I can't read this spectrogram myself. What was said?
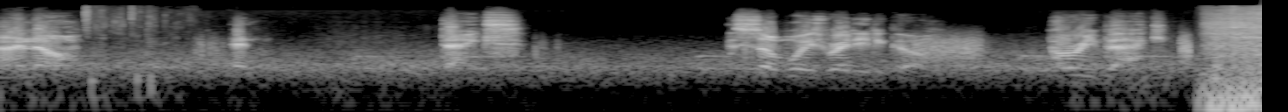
I know. And thanks. The subway's ready to go. Hurry back.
